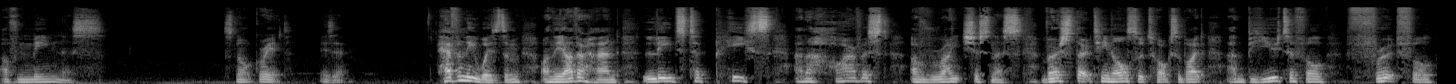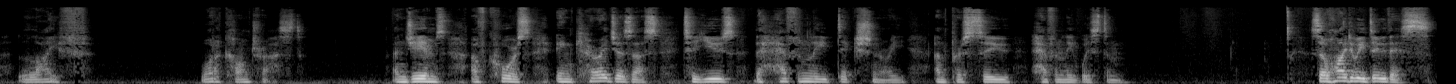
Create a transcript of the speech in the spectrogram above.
of meanness. It's not great, is it? Heavenly wisdom, on the other hand, leads to peace and a harvest of righteousness. Verse 13 also talks about a beautiful, fruitful life. What a contrast. And James, of course, encourages us to use the heavenly dictionary and pursue heavenly wisdom. So, how do we do this?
